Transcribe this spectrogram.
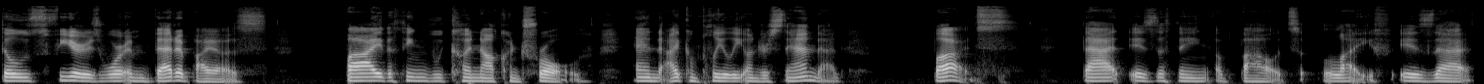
those fears were embedded by us by the things we could not control. And I completely understand that. But that is the thing about life is that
